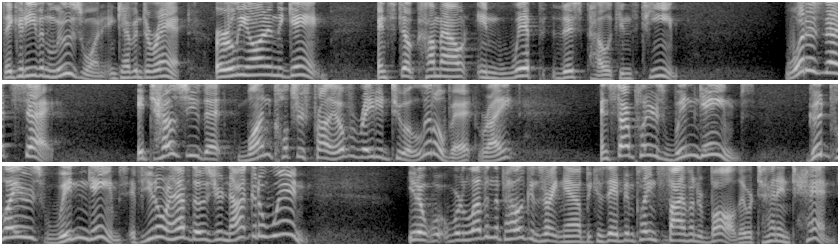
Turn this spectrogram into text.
They could even lose one in Kevin Durant early on in the game and still come out and whip this Pelicans team. What does that say? It tells you that one culture is probably overrated to a little bit, right? And star players win games. Good players win games. If you don't have those, you're not going to win. You know, we're loving the Pelicans right now because they've been playing 500 ball. They were 10 and 10.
